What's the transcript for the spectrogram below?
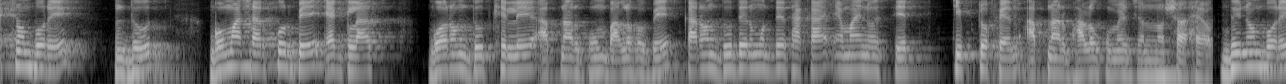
এক নম্বরে দুধ। ঘুম আসার পূর্বে এক গ্লাস গরম দুধ খেলে আপনার ঘুম ভালো হবে। কারণ দুধের মধ্যে থাকা অ্যামাইনো অ্যাসিড টিপটোফেন আপনার ভালো ঘুমের জন্য সহায়ক। দুই নম্বরে,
